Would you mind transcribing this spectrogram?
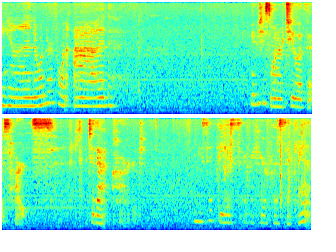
And I wonder if I want to add maybe just one or two of those hearts to that card. Let me set these over here for a second.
